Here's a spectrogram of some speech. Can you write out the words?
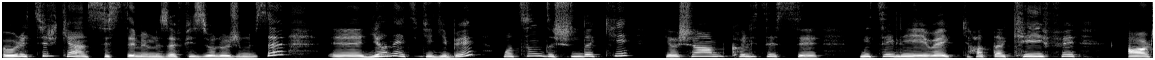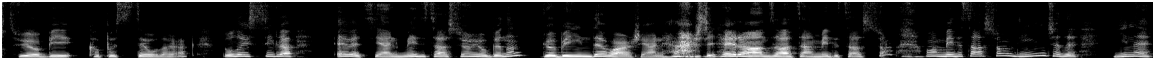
öğretirken sistemimize, fizyolojimize, eee, yan etki gibi matın dışındaki yaşam kalitesi, niteliği ve hatta keyfi artıyor bir kapasite olarak. Dolayısıyla evet, yani meditasyon yoganın göbeğinde var. Yani her şey, her an zaten meditasyon ama meditasyon deyince de yine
